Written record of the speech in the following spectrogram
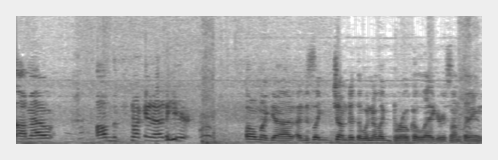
I'm out. I'm the fucking out of here. Oh my god, I just like jumped at the window like broke a leg or something.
